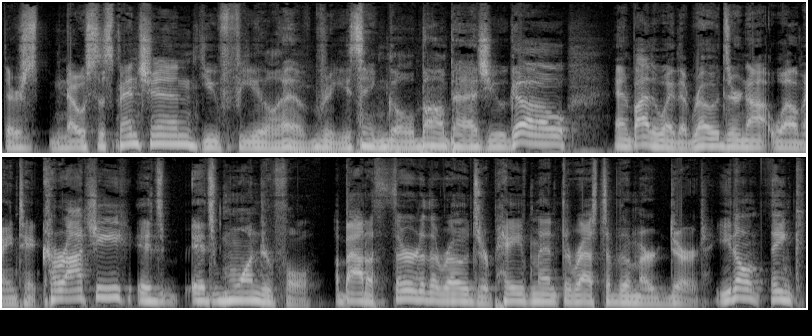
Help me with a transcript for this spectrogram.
There's no suspension. You feel every single bump as you go. And by the way, the roads are not well maintained. Karachi, it's it's wonderful. About a third of the roads are pavement. The rest of them are dirt. You don't think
